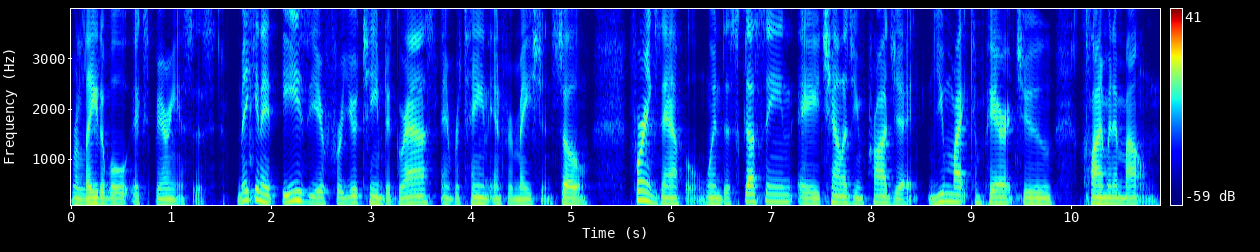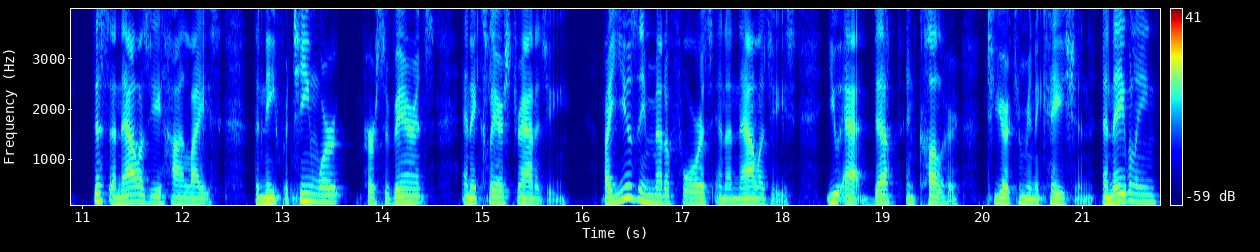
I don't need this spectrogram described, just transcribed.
relatable experiences, making it easier for your team to grasp and retain information. So, for example, when discussing a challenging project, you might compare it to climbing a mountain. This analogy highlights the need for teamwork, perseverance, and a clear strategy. By using metaphors and analogies, you add depth and color to your communication, enabling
